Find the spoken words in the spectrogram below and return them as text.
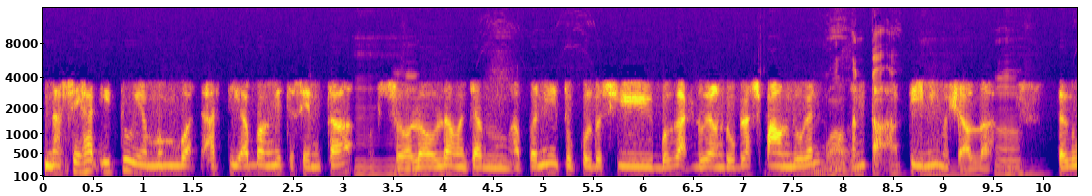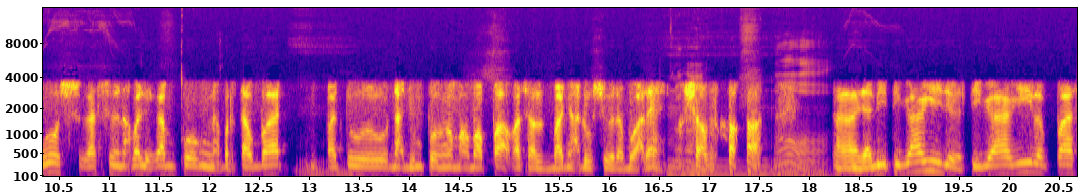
Nasihat itu yang membuat hati abang ni tersentak Hmm. seolah-olah macam apa ni tukul besi berat tu yang 12 pound tu kan Wow. hentak hati ni masya-Allah Ha. terus rasa nak balik kampung nak bertaubat lepas tu nak jumpa dengan mak bapak pasal banyak dosa dah buat eh masya-Allah Oh. Ha, jadi tiga hari je. Tiga hari lepas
